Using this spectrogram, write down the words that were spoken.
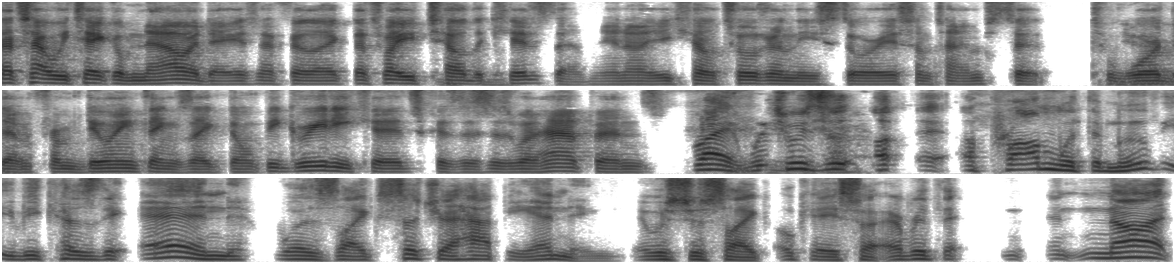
That's how we take them nowadays. I feel like that's why you tell the mm-hmm. kids them. You know, you tell children these stories sometimes to to ward them from doing things like "Don't be greedy, kids," because this is what happens. Right, which was a, a, a problem with the movie because the end was like such a happy ending. It was just like, okay, so everything not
